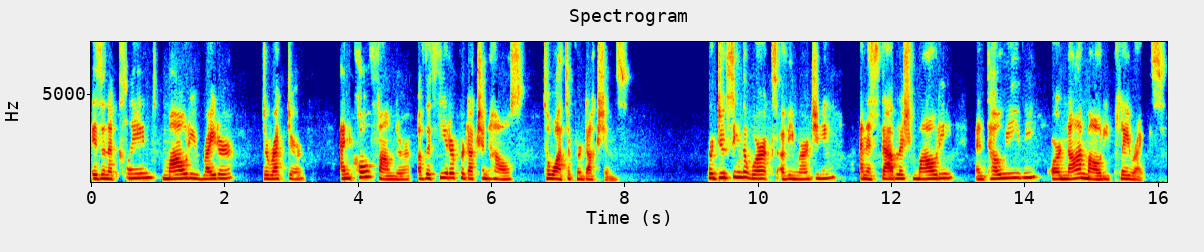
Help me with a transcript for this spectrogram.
is an acclaimed Maori writer, director, and co-founder of the theater production house Tawata Productions, producing the works of emerging and established Maori and Tauiwi or non-Maori playwrights.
